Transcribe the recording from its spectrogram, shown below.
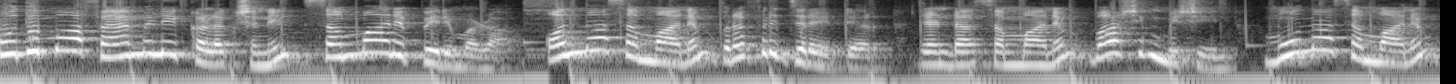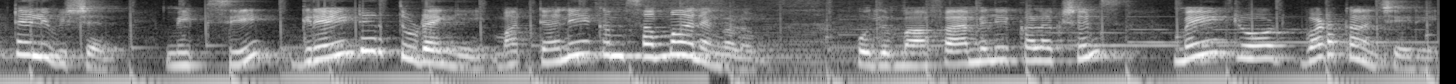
പുതുമ ഫാമിലി കളക്ഷനിൽ സമ്മാന പെരുമഴ. ഒന്നാം സമ്മാനം റെഫ്രിജറേറ്റർ രണ്ടാം സമ്മാനം വാഷിംഗ് മെഷീൻ മൂന്നാം സമ്മാനം ടെലിവിഷൻ മിക്സി ഗ്രൈൻഡർ തുടങ്ങി മറ്റനേകം സമ്മാനങ്ങളും. Puthuma family collections main road Vadakkanchery.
